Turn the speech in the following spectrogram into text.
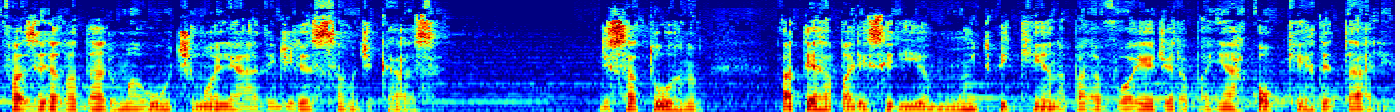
fazer ela dar uma última olhada em direção de casa. De Saturno, a Terra pareceria muito pequena para Voyager apanhar qualquer detalhe.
